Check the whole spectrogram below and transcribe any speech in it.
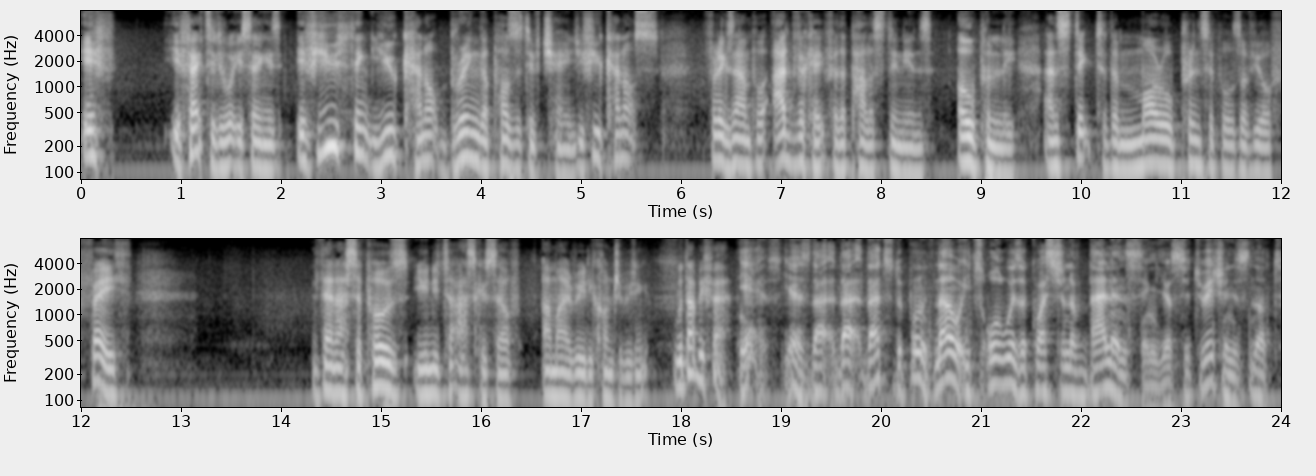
If effectively what you're saying is if you think you cannot bring a positive change, if you cannot, for example, advocate for the Palestinians openly and stick to the moral principles of your faith, then I suppose you need to ask yourself, am I really contributing? Would that be fair? Yes, yes, that, that that's the point. Now it's always a question of balancing. Your situation It's not,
